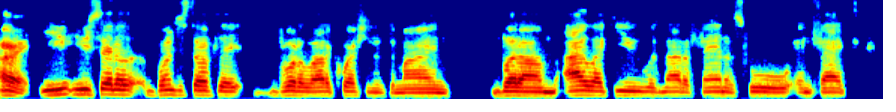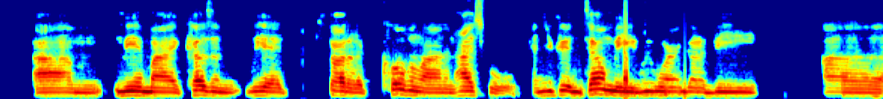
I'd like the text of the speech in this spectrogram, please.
All right. You, you said a bunch of stuff that brought a lot of questions to mind but um, I, like you, was not a fan of school. In fact, um, me and my cousin, we had started a clothing line in high school, and you couldn't tell me we weren't going to be uh,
